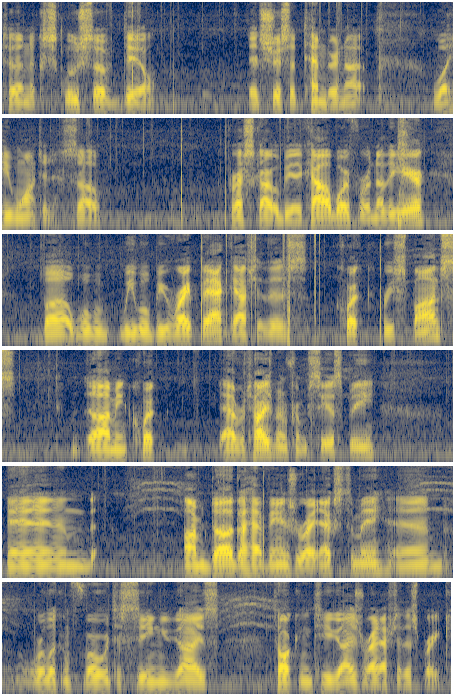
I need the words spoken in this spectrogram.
to an exclusive deal. It's just a tender, not what he wanted. So Prescott will be a Cowboy for another year, but we'll, we will be right back after this quick response. Uh, I mean, quick advertisement from CSB. And I'm Doug. I have Andrew right next to me, and we're looking forward to seeing you guys, talking to you guys right after this break.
